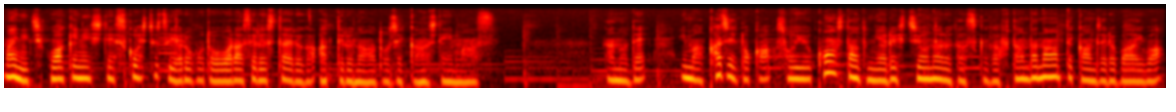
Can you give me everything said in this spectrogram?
毎日小分けにして少しずつやることを終わらせるスタイルが合ってるなぁと実感しています。なので今家事とかそういうコンスタントにやる必要のあるタスクが負担だなって感じる場合は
